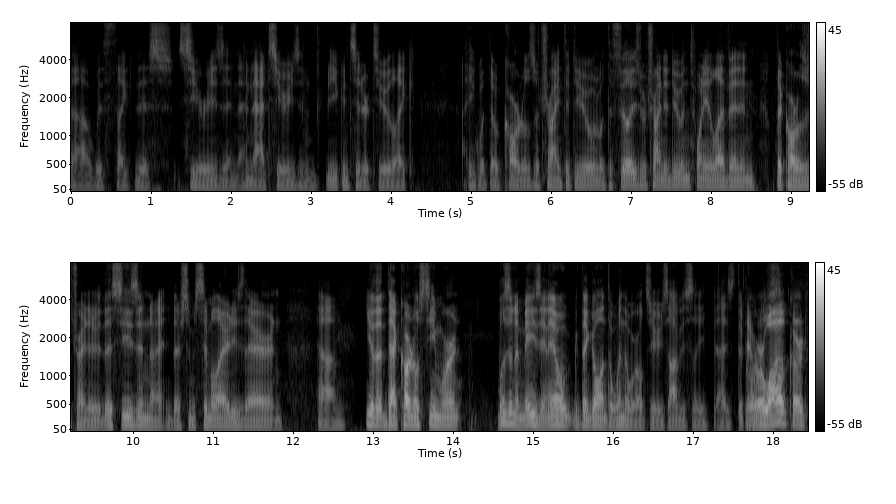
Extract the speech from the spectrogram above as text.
uh, with like this series and, and that series, and you consider too like I think what the Cardinals are trying to do and what the Phillies were trying to do in 2011 and what the Cardinals are trying to do this season. Uh, there's some similarities there, and um, you know that, that Cardinals team weren't wasn't amazing. They don't, they go on to win the World Series, obviously, as the They were a wild card.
